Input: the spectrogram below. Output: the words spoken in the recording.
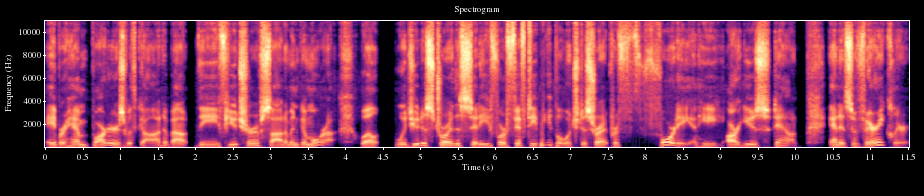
Abraham barters with God about the future of Sodom and Gomorrah. Well, would you destroy the city for 50 people? Would you destroy it for 40? And he argues down. And it's very clear.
